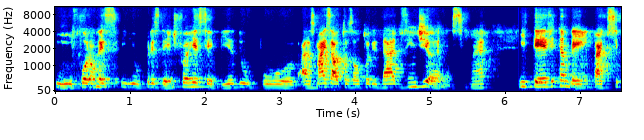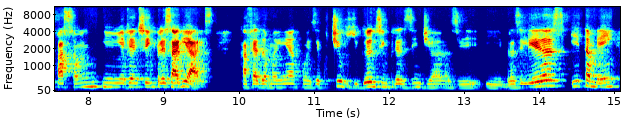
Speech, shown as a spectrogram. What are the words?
e foram e o presidente foi recebido por as mais altas autoridades indianas, né? E teve também participação em, em eventos empresariais, café da manhã com executivos de grandes empresas indianas e, e brasileiras e também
